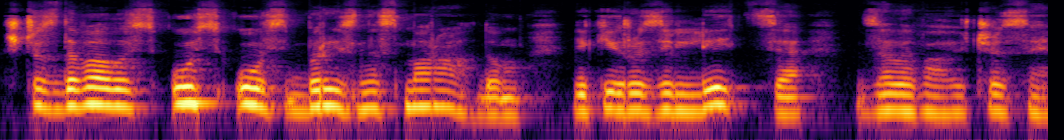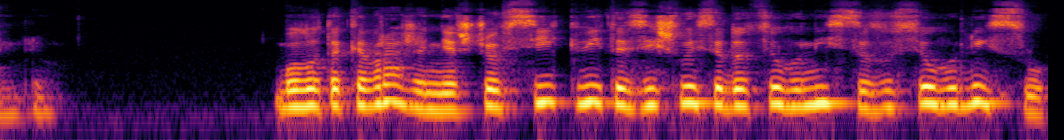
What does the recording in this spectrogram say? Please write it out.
що, здавалось, ось ось бризне смарагдом, який розіллється, заливаючи землю. Було таке враження, що всі квіти зійшлися до цього місця з усього лісу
